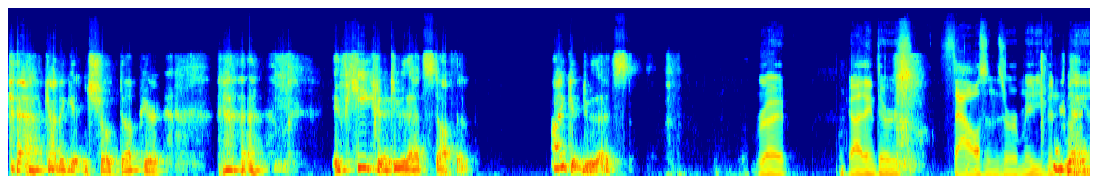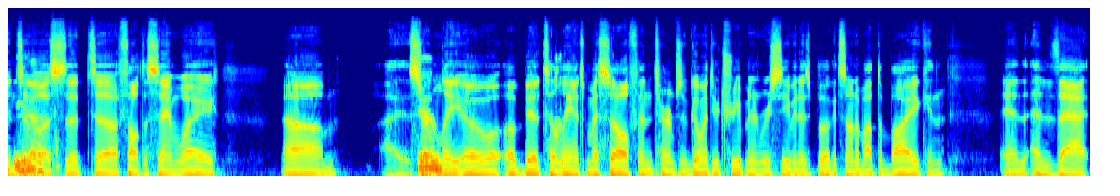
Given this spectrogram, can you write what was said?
kind of getting choked up here. if he could do that stuff, that I can do that. Right. Yeah, I think there's thousands or maybe even millions yeah. of us that uh, felt the same way. Um, I certainly owe a, a, bit to Lance myself in terms of going through treatment and receiving his book. It's not about the bike, and and and that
